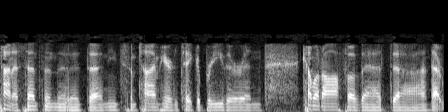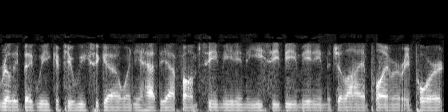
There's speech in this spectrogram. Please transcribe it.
kind of sensing that it uh, needs some time here to take a breather and coming off of that uh, that really big week a few weeks ago when you had the FOMC meeting, the ECB meeting, the July employment report.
